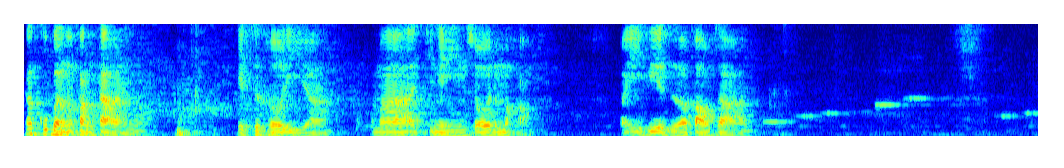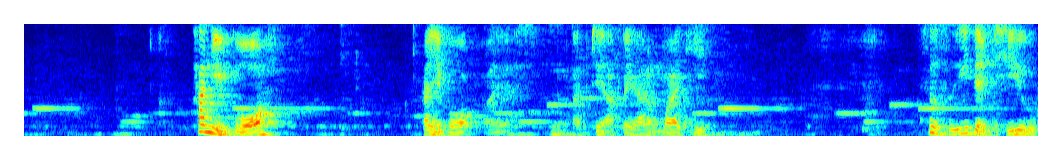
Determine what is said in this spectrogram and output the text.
那股本会放大了，也是合理啊。他妈，今年营收那么好，把 EPS 要爆炸了。汉语博，汉语博，哎呀，这这阿伯啊，拢歪去，四十一点七五，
